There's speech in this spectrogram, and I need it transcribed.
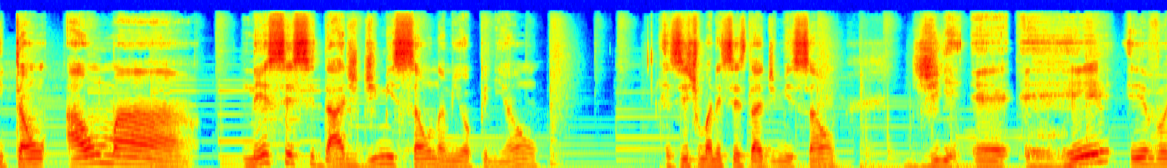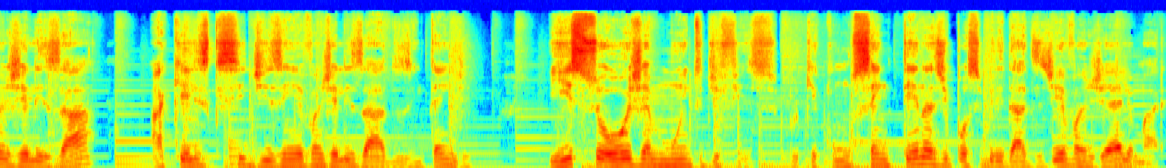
Então há uma necessidade de missão, na minha opinião. Existe uma necessidade de missão de é, é, re-evangelizar aqueles que se dizem evangelizados, entende? E isso hoje é muito difícil, porque com centenas de possibilidades de evangelho, Mari,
